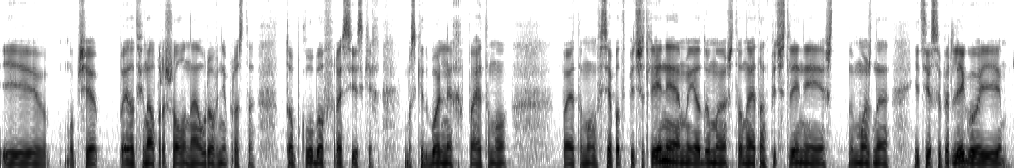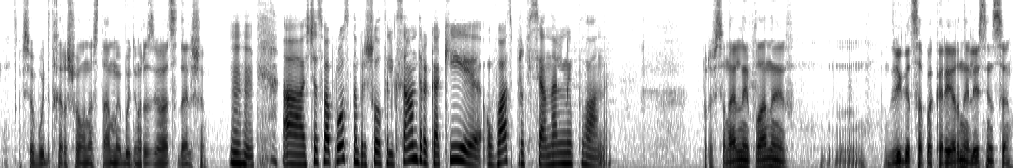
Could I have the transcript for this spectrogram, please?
И вообще этот финал прошел на уровне просто топ-клубов российских баскетбольных, поэтому, поэтому все под впечатлением, и я думаю, что на этом впечатлении можно идти в Суперлигу, и все будет хорошо у нас там, и будем развиваться дальше. Мгм. А сейчас вопрос к нам пришел от Александра. Какие у вас профессиональные планы? Профессиональные планы двигаться по карьерной лестнице,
